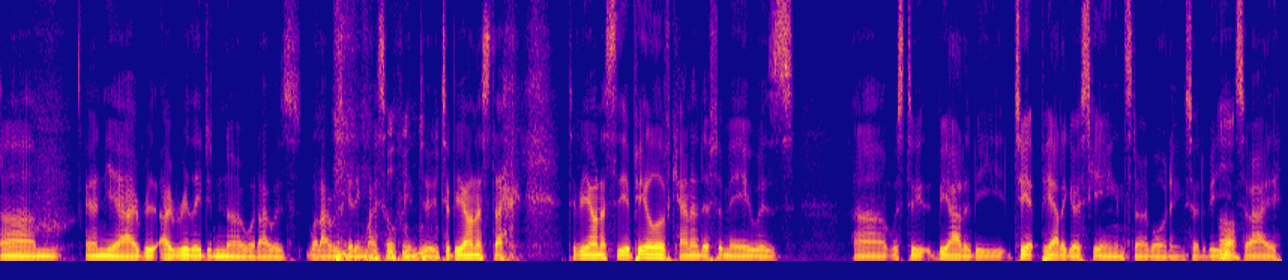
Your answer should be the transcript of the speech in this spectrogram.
um, and yeah, I, re- I really didn't know what I was what I was getting myself into. To be honest, I, to be honest, the appeal of Canada for me was uh, was to be able to be to be able to go skiing and snowboarding. So to be Oh. so I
